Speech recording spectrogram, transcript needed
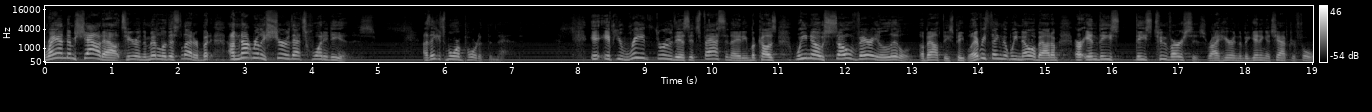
random shout outs here in the middle of this letter. But I'm not really sure that's what it is. I think it's more important than that. If you read through this, it's fascinating because we know so very little about these people. Everything that we know about them are in these, these two verses right here in the beginning of chapter 4.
